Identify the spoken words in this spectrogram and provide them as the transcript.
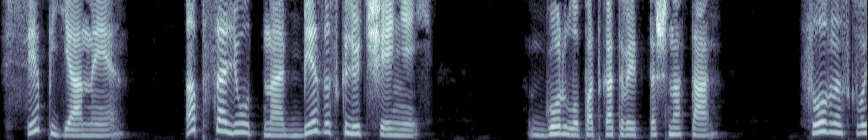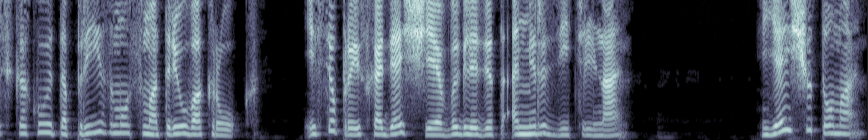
Все пьяные. Абсолютно, без исключений. К горлу подкатывает тошнота. Словно сквозь какую-то призму смотрю вокруг. И все происходящее выглядит омерзительно. Я ищу Тома.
